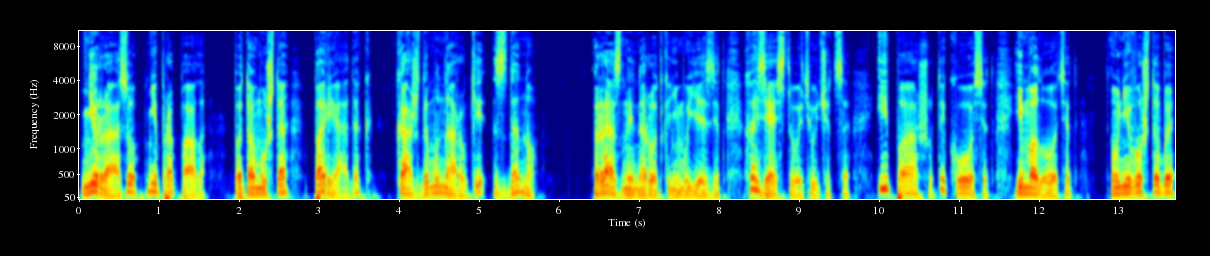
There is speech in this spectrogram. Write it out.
ни разу не пропало, потому что порядок каждому на руки сдано. Разный народ к нему ездит, хозяйствовать учатся, и пашут, и косят, и молотят. У него чтобы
